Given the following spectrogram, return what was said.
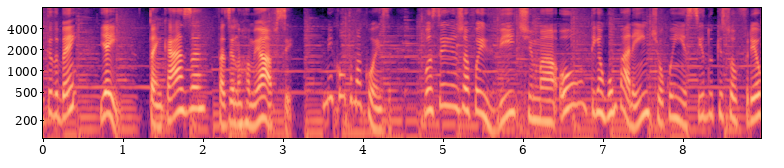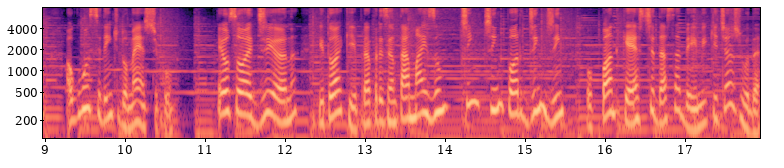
tudo bem? E aí, tá em casa, fazendo home office? Me conta uma coisa. Você já foi vítima ou tem algum parente ou conhecido que sofreu algum acidente doméstico? Eu sou a Diana e tô aqui para apresentar mais um Tim Tim por Din Din, o podcast da Sabem que te ajuda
